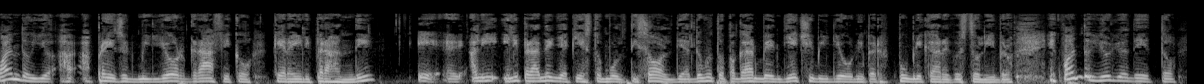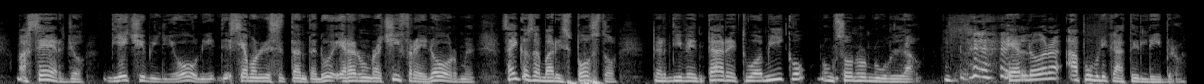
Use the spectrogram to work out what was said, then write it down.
Quando io ha, ha preso il miglior grafico che era Iliprandi, e eh, a lì Iliprandi gli ha chiesto molti soldi, ha dovuto pagare ben 10 milioni per pubblicare questo libro. E quando io gli ho detto, ma Sergio, 10 milioni, siamo nel 72, erano una cifra enorme, sai cosa mi ha risposto? Per diventare tuo amico non sono nulla. e allora ha pubblicato il libro.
